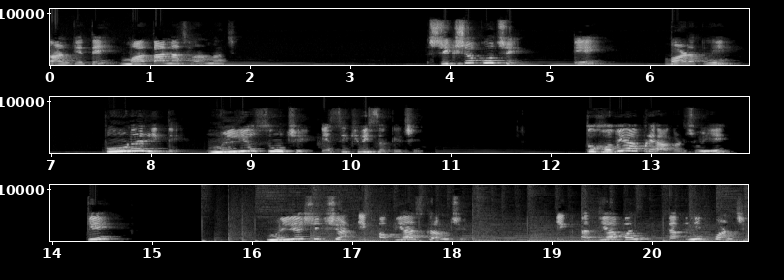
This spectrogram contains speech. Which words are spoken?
કારણ કે તે માતાના છાણમાં છે. શિક્ષકો છે એ બાળકને પૂર્ણ રીતે મૂલ્ય શું છે એ શીખવી શકે છે. તો હવે આપણે આગળ જોઈએ કે મૂલ્ય શિક્ષણ એક અભ્યાસક્રમ છે. એક અધ્યાપન તકનીક પણ છે.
